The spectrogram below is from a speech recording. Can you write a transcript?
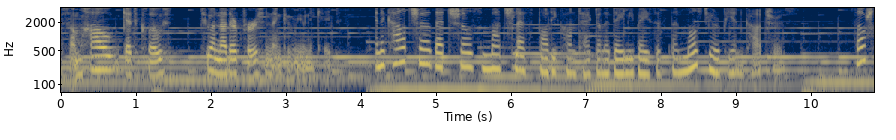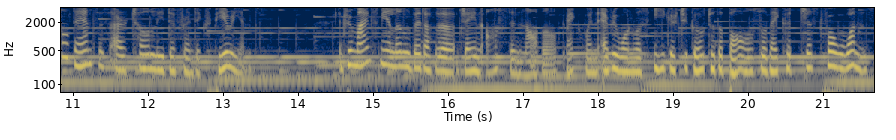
somehow get close to another person and communicate. In a culture that shows much less body contact on a daily basis than most European cultures, social dances are a totally different experience. It reminds me a little bit of a Jane Austen novel, back when everyone was eager to go to the ball so they could just for once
